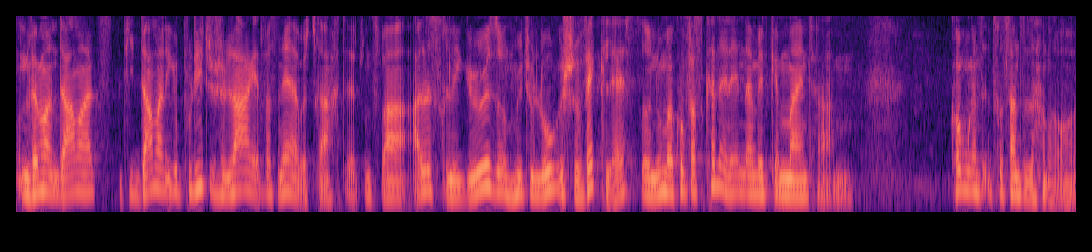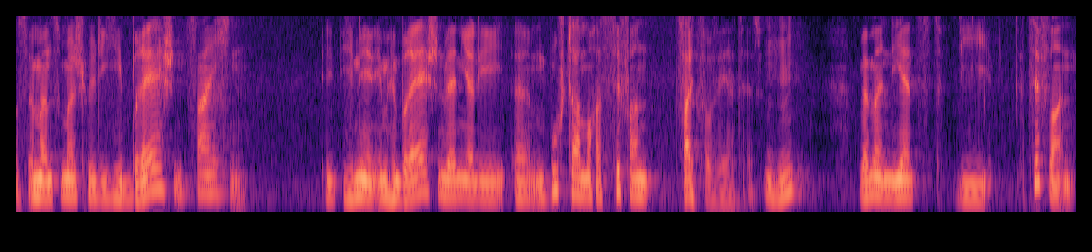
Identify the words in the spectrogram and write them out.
und wenn man damals die damalige politische Lage etwas näher betrachtet, und zwar alles Religiöse und Mythologische weglässt, und nun mal guckt, was kann er denn damit gemeint haben, kommen ganz interessante Sachen raus. Wenn man zum Beispiel die hebräischen Zeichen, im Hebräischen werden ja die ähm, Buchstaben auch als Ziffern zweitverwertet. Wenn man jetzt die Ziffern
